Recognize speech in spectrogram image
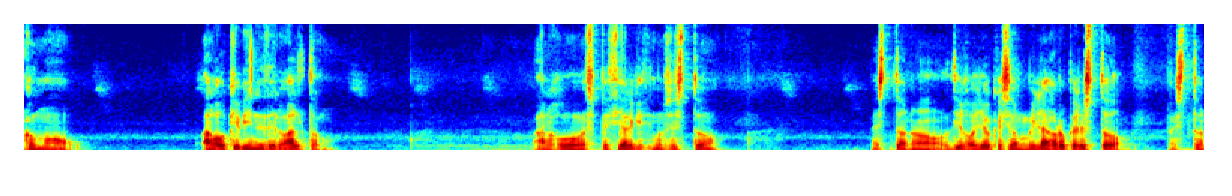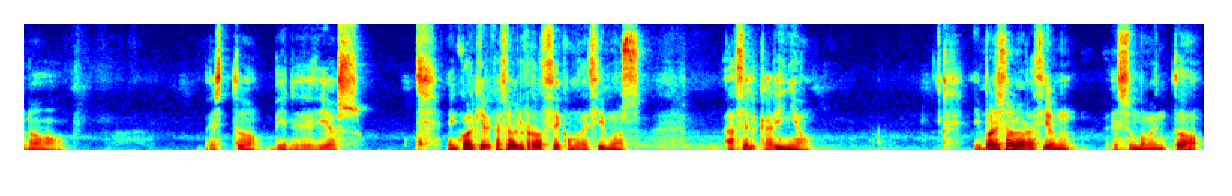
como algo que viene de lo alto, algo especial que hicimos esto, esto no digo yo que sea un milagro, pero esto, esto no, esto viene de Dios. En cualquier caso, el roce, como decimos, hace el cariño. Y por eso la oración es un momento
